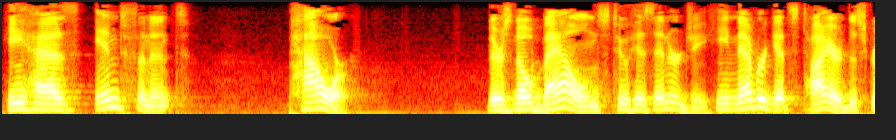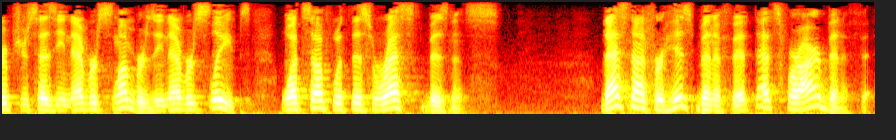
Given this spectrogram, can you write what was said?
He has infinite power. There's no bounds to his energy. He never gets tired. The scripture says he never slumbers, he never sleeps. What's up with this rest business? That's not for His benefit, that's for our benefit.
